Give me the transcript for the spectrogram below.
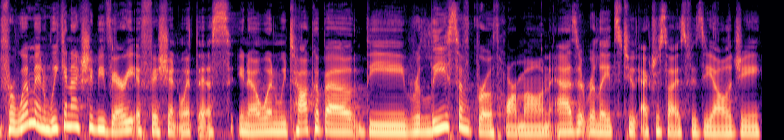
for women, we can actually be very efficient with this. You know, when we talk about the release of growth hormone as it relates to exercise physiology,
